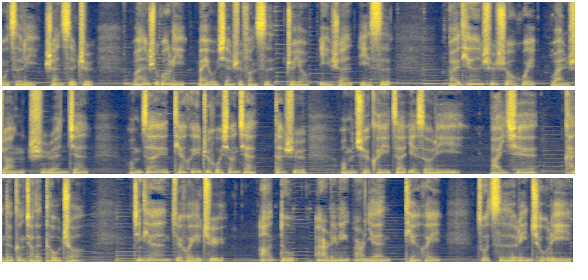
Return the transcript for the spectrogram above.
木子李，山寺志。晚安时光里没有现实放肆，只有一山一寺。白天是社会，晚上是人间。我们在天黑之后相见，但是我们却可以在夜色里把一切看得更加的透彻。今天最后一曲，阿杜，二零零二年天黑，作词林秋离，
